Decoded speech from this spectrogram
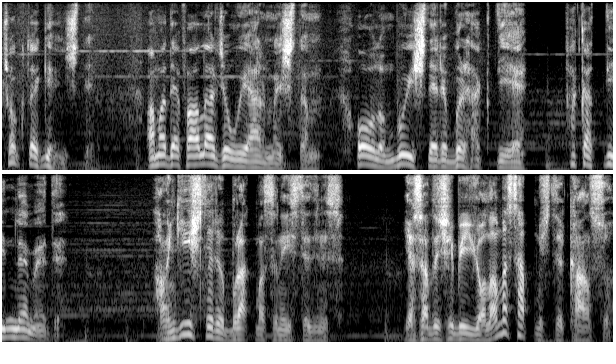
Çok da gençti. Ama defalarca uyarmıştım. Oğlum bu işleri bırak diye. Fakat dinlemedi. Hangi işleri bırakmasını istediniz? Yasa dışı bir yola mı sapmıştı Kansu?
